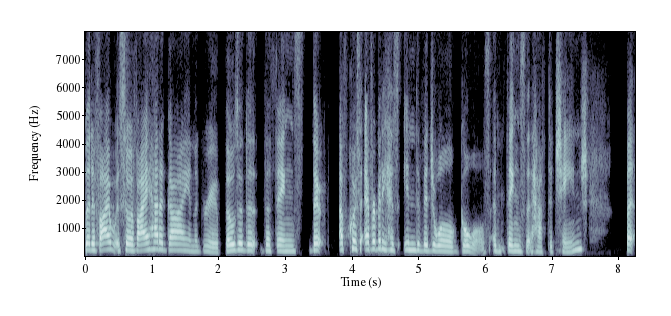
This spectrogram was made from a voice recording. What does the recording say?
But if I w- so if I had a guy in the group, those are the the things there. Of course, everybody has individual goals and things that have to change, but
